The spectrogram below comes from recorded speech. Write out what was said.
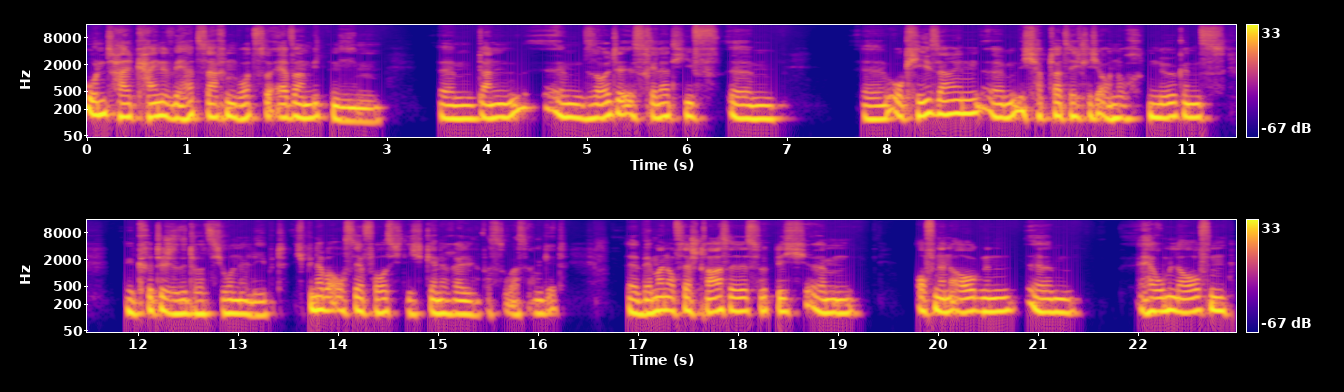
und halt keine Wertsachen whatsoever mitnehmen. Ähm, dann ähm, sollte es relativ ähm, äh, okay sein. Ähm, ich habe tatsächlich auch noch nirgends kritische Situationen erlebt. Ich bin aber auch sehr vorsichtig generell, was sowas angeht. Äh, wenn man auf der Straße ist, wirklich ähm, offenen Augen ähm, herumlaufen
